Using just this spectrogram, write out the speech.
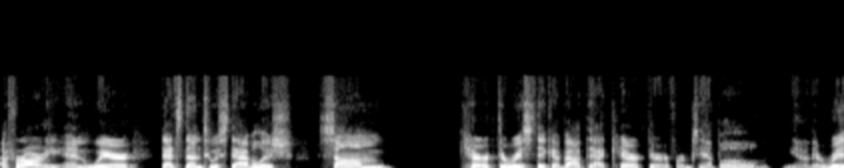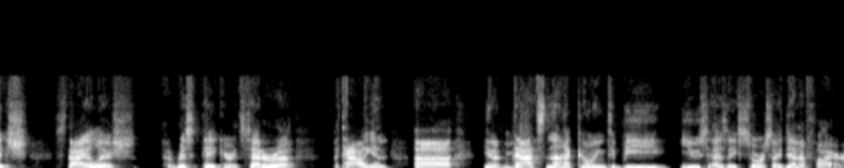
a Ferrari, and where that's done to establish some characteristic about that character. For example, you know, they're rich, stylish, a risk taker, etc. Italian. Uh, you know, mm-hmm. that's not going to be used as a source identifier.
